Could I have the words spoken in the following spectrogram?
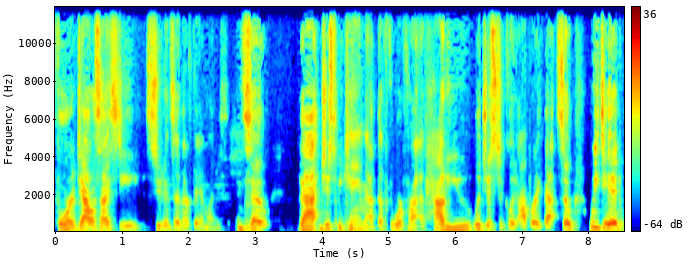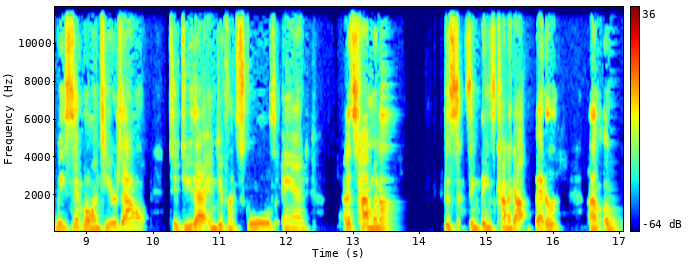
for Dallas ISD students and their families. And Hmm. so that just became at the forefront of how do you logistically operate that. So we did, we sent volunteers out to do that in different schools. And as time went on, distancing things kind of got better. Um,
